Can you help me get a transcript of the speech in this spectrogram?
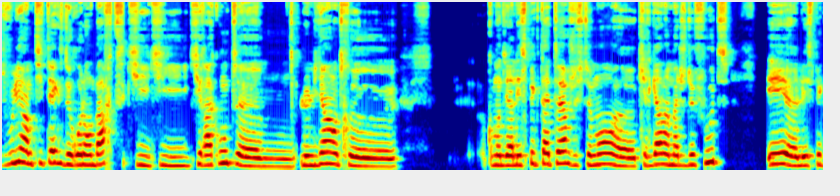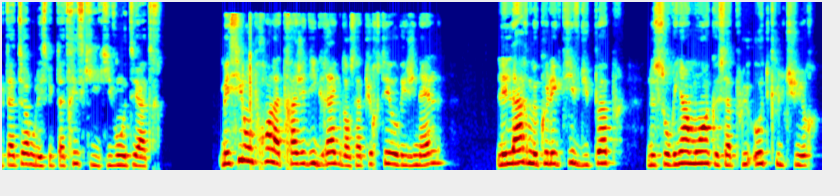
Je vous lis un petit texte de Roland Barthes qui, qui, qui raconte le lien entre comment dire les spectateurs justement qui regardent un match de foot et euh, les spectateurs ou les spectatrices qui, qui vont au théâtre. Mais si l'on prend la tragédie grecque dans sa pureté originelle, les larmes collectives du peuple ne sont rien moins que sa plus haute culture,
